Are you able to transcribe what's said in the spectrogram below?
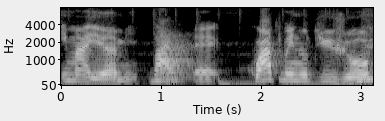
e Miami. Vai. É, quatro minutos de jogo.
